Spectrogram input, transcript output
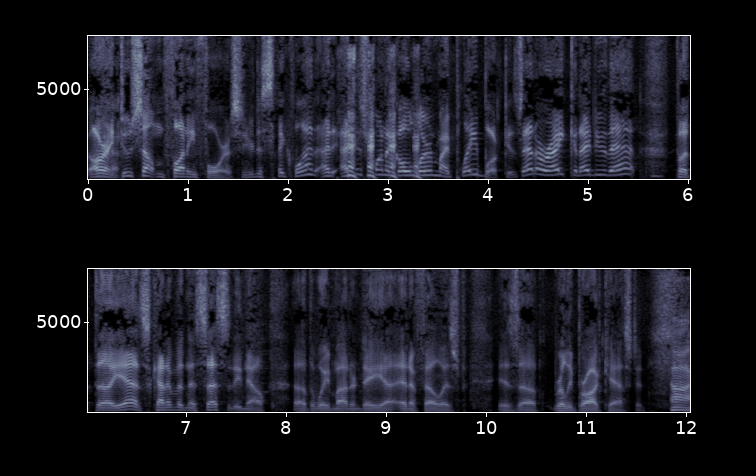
all right, do something funny for us. And you're just like, what? I, I just want to go learn my playbook. Is that all right? Can I do that? But uh, yeah, it's kind of a necessity now. Uh, the way modern day uh, NFL is is uh, really broadcasted. Uh,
